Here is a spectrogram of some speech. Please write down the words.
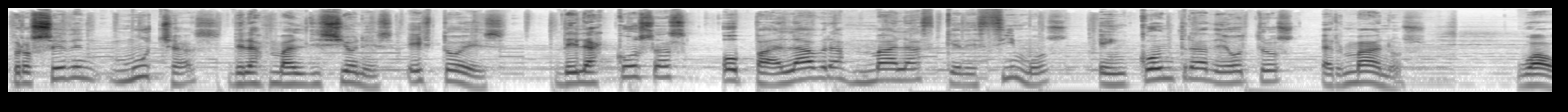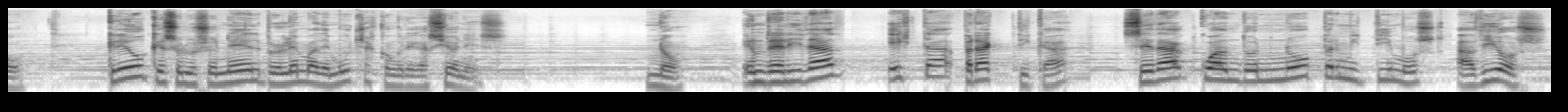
proceden muchas de las maldiciones, esto es, de las cosas o palabras malas que decimos en contra de otros hermanos. ¡Wow! Creo que solucioné el problema de muchas congregaciones. No, en realidad esta práctica se da cuando no permitimos a Dios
